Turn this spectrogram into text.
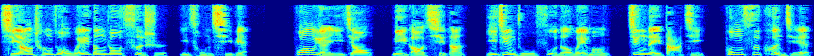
喜阳乘坐为登州刺史，以从其变。光远一交，密告契丹，以晋主复得为盟。境内大饥，公司困竭，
